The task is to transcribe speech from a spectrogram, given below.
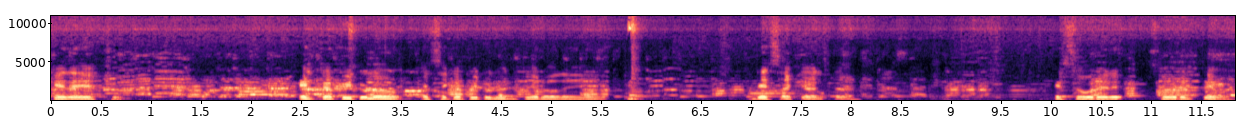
Que de hecho, el capítulo, ese capítulo entero de, de esa carta es sobre, sobre el tema.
